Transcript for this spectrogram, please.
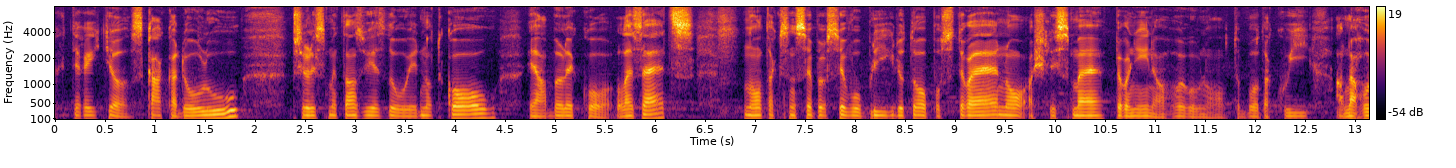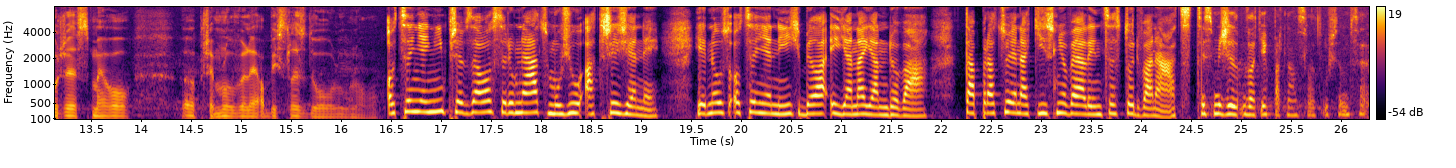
který chtěl skákat dolů, přijeli jsme tam s vězdou jednotkou, já byl jako lezec, No, tak jsem se prostě oblík do toho postroje, no a šli jsme pro něj nahoru, no. To bylo takový, a nahoře jsme ho přemluvili, aby slez dolů. No. Ocenění převzalo 17 mužů a 3 ženy. Jednou z oceněných byla i Jana Jandová. Ta pracuje na tísňové lince 112. Myslím, že za těch 15 let už jsem se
